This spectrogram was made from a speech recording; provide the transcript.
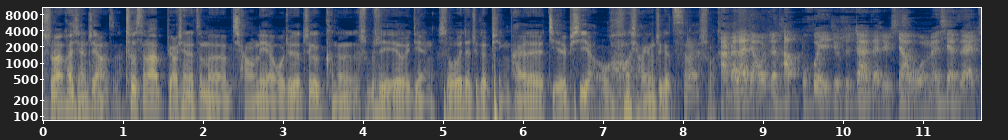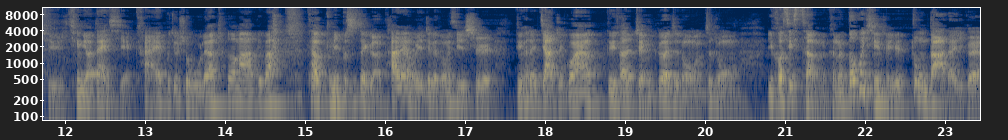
十万块钱这样子。特斯拉表现的这么强烈，我觉得这个可能是不是也有一点所谓的这个品牌的洁癖啊？我 我想用这个词来说。坦白来讲，我觉得他不会就是站在就像我们现在去轻描淡写看，哎，不就是五辆车吗？对吧？他肯定不是这个，他认为这个东西是。对他的价值观，对他整个这种这种 ecosystem 可能都会形成一个重大的一个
